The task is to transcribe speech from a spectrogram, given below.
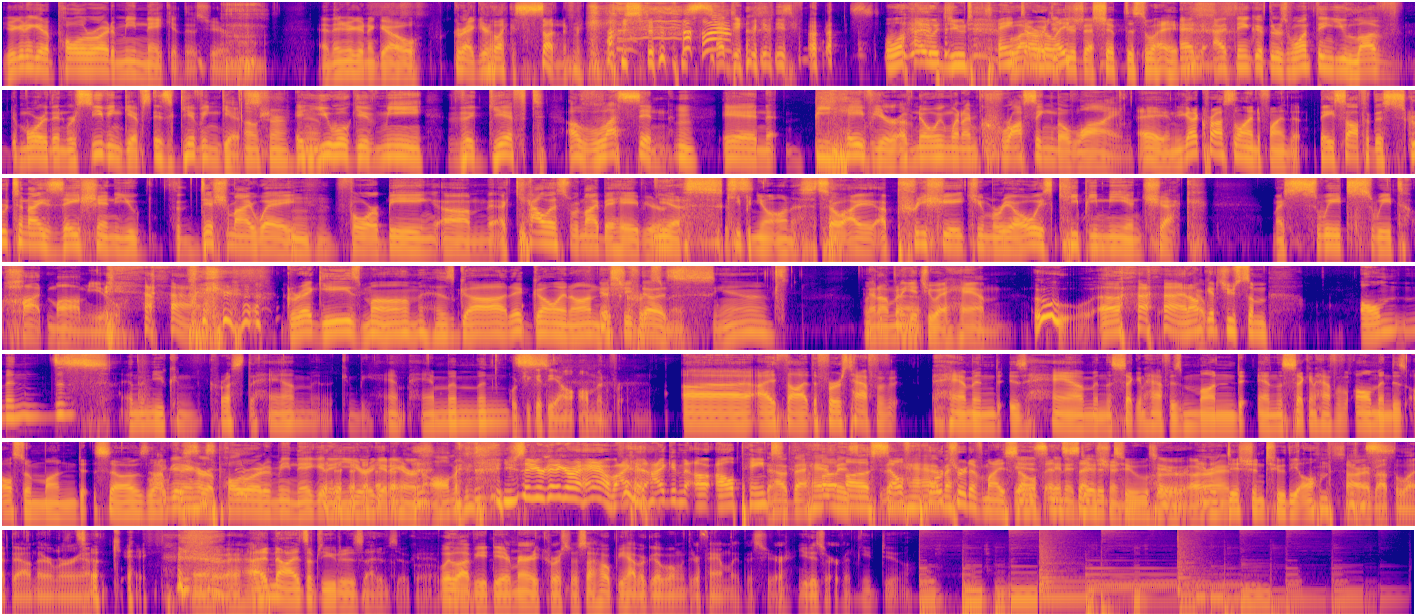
you're gonna get a Polaroid of me naked this year, and then you're gonna go. Greg, you're like a son to me. you should be sending me these photos. Why would you taint Why our would you do that? relationship this way? And I think if there's one thing you love more than receiving gifts is giving gifts. Oh, sure. And Yeah. you will give me the gift, a lesson Hmm. in behavior of knowing when I'm crossing the line hey, and you got to cross the line to find it. based off of the scrutinization you dish my way Mm-hmm. for being um, a callous with my behavior. Yes, keeping you honest. So I appreciate you, Maria, always keeping me in check. My sweet, sweet, hot mom, you. Greggy's mom has got it going on Yes, this does. Christmas. Yeah. and I'm going to get you a ham. Ooh, uh, and I'll get you some almonds, and then you can crust the ham, and it can be ham hammonds. Where'd you get the al- almond from? Uh, I thought the first half of Hammond is ham, and the second half is mund, and the second half of almond is also mund. So I was like, I'm getting her a Polaroid of me naked, and you're getting her an almond. You said you're getting her a ham. I can, I can, uh, I'll paint Now, the ham a, is- a the self-portrait of myself and send it addition to to, her. in right? addition to the almonds. Sorry about the letdown there, Maria. Okay. Anyway, Uh, no, it's up to you to decide if it's okay. we love you, dear. Merry Christmas. I hope you have a good one with your family this year. You deserve it. You do.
